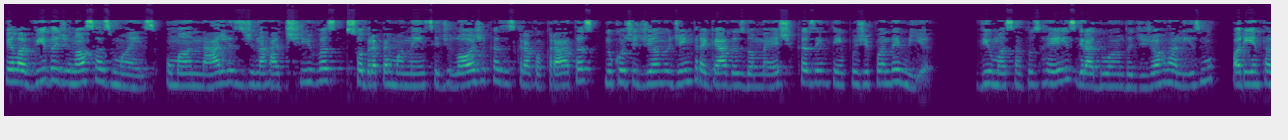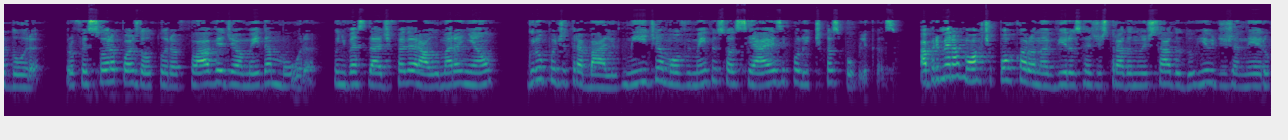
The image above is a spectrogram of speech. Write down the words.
Pela vida de nossas mães, uma análise de narrativas sobre a permanência de lógicas escravocratas no cotidiano de empregadas domésticas em tempos de pandemia. Vilma Santos Reis, graduanda de jornalismo, orientadora, professora pós-doutora Flávia de Almeida Moura, Universidade Federal do Maranhão, Grupo de Trabalho Mídia, Movimentos Sociais e Políticas Públicas. A primeira morte por coronavírus registrada no estado do Rio de Janeiro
